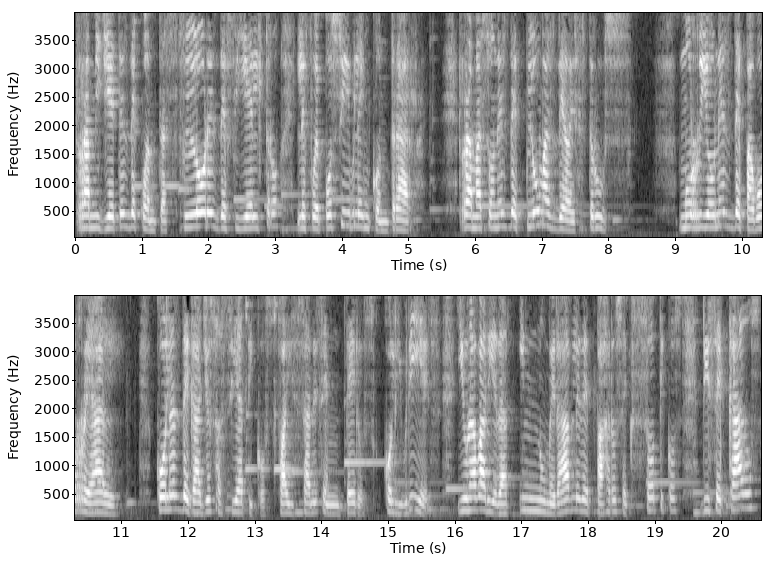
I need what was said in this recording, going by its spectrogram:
ramilletes de cuantas flores de fieltro le fue posible encontrar, ramazones de plumas de avestruz, morriones de pavo real, colas de gallos asiáticos, faisanes enteros, colibríes y una variedad innumerable de pájaros exóticos disecados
